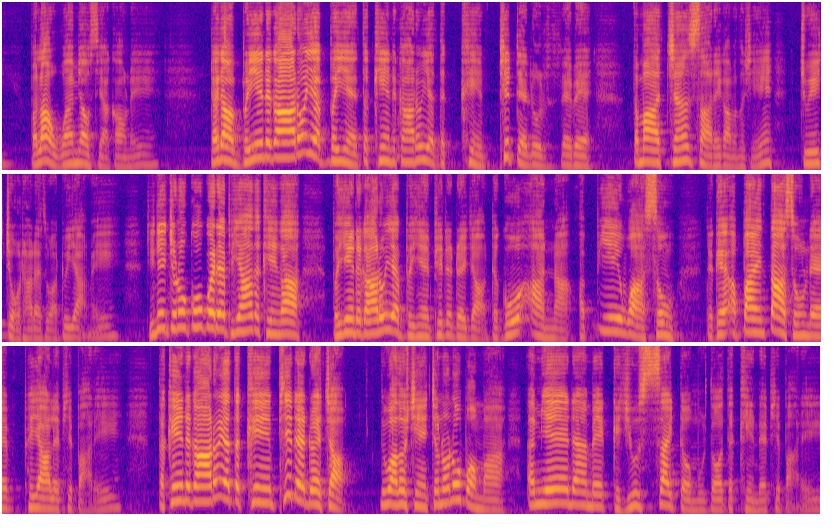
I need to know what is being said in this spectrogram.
။ဘလောက်ဝမ်းမြောက်စရာကောင်းလဲ။ဒါကြောင့်ဘယင်တကာတို့ရဲ့ဘယင်သခင်တကာတို့ရဲ့သခင်ဖြစ်တယ်လို့လည်းပဲတမန်ကျမ်းစာတွေကမှဆိုရှင် ကြွေးကြော်ထားတယ်ဆိုတာတွေ့ရမယ်ဒီနေ့ကျွန်တော်ကိုးကွယ်တဲ့ဘုရားသခင်ကဘယင်တကာတို့ရဲ့ဘယင်ဖြစ်တဲ့အတွက်ကြောင့်တကောအာနာအပြေဝဆုံးတကယ်အပိုင်တဆုံးတဲ့ဘုရားလည်းဖြစ်ပါတယ်သခင်တကာတို့ရဲ့သခင်ဖြစ်တဲ့အတွက်ကြောင့်သူပါလို့ရှိရင်ကျွန်တော်တို့ပေါ်မှာအမြဲတမ်းပဲဂရုစိုက်တော်မူသောသခင်လည်းဖြစ်ပါတယ်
